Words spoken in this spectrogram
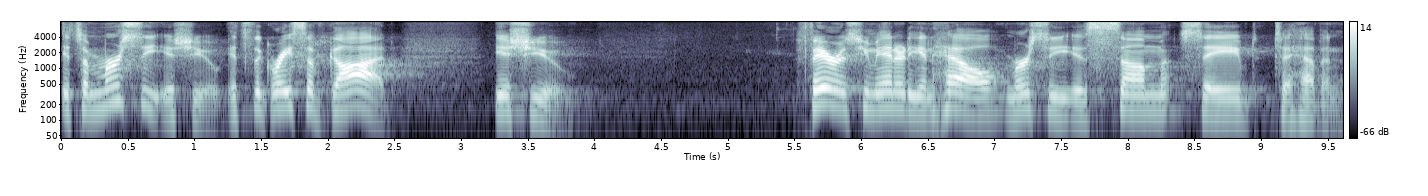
it's a mercy issue. It's the grace of God issue. Fair is humanity in hell, mercy is some saved to heaven.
